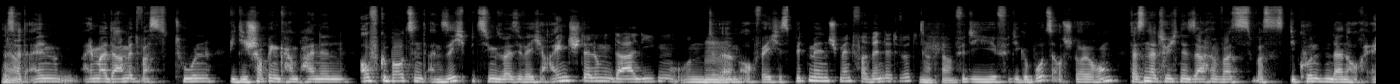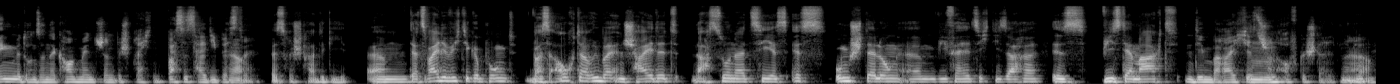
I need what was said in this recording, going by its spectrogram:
Das ja. hat ein, einmal damit was zu tun, wie die Shopping-Kampagnen aufgebaut sind an sich, beziehungsweise welche Einstellungen da liegen und mhm. ähm, auch welches Bitmanagement verwendet wird ja, für die, für die Geburt Geburtsaussteuerung. Das ist natürlich eine Sache, was, was die Kunden dann auch eng mit unseren Account-Managern besprechen. Was ist halt die beste, ja. bessere Strategie? Ähm, der zweite wichtige Punkt, was auch darüber entscheidet, nach so einer CSS-Umstellung, ähm, wie verhält sich die Sache, ist, wie ist der Markt in dem Bereich jetzt mhm. schon aufgestellt. Ne? Ja.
